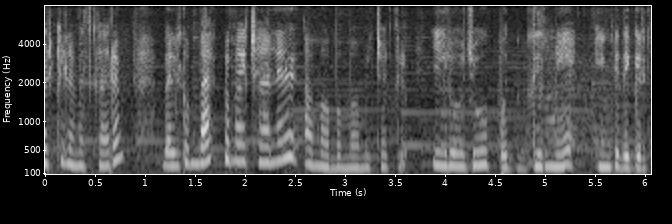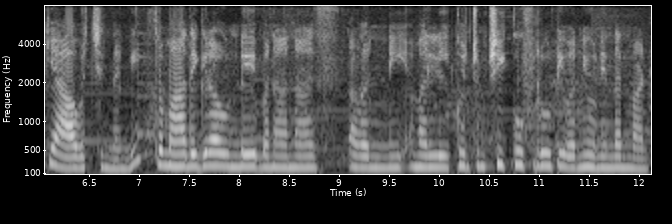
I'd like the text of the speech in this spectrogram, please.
అందరికీ నమస్కారం. Welcome back to my channel Amma Bomma Muchatlu. ఈరోజు పొద్దున్నే ఇంటి దగ్గరికి ఆవు వచ్చిందండి. సో మా దగ్గర ఉండే బనానాస్ అవన్నీ మళ్ళీ కొంచెం చీకు ఫ్రూట్ ఇవన్నీ ఉన్నిందనమాట.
